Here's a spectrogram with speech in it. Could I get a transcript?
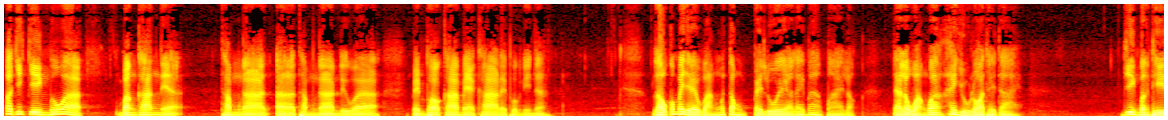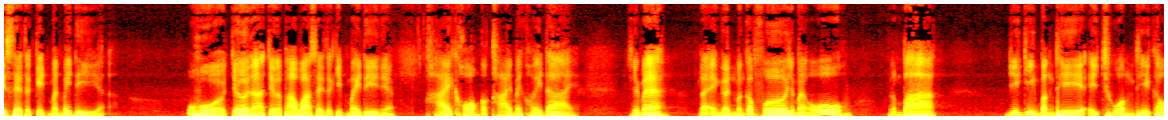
อาจริง ๆ เพราะว่าบางครั้งเนี่ยทำงานเอ่อทำงานหรือว่าเป็นพ่อค้าแม่ค้าอะไรพวกนี้นะ เราก็ไม่ได้หวังว่าต้องไปรวยอะไรมากมายหรอก แต่เราหวังว่าให้อยู่รอดให้ได้ ยิ่งบางทีเศรษฐกิจมันไม่ดีอะโอ้โหเจอนะ เจอภาวะเศรษฐกิจไม่ดีเนี่ย ขายของก็ขายไม่ค่อยได้ ใช่ไหมและไอ้เงินมันก็เฟอ้อใช่ไหมโอ้ลำบาก ยิ่งยิ่งบางทีไอ้ช่วงที่เขา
